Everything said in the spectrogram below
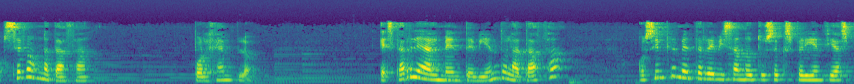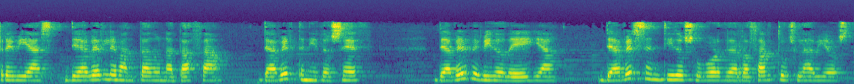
Observa una taza. Por ejemplo, ¿estás realmente viendo la taza o simplemente revisando tus experiencias previas de haber levantado una taza, de haber tenido sed, de haber bebido de ella, de haber sentido su borde rozar tus labios,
